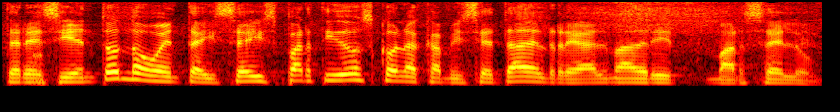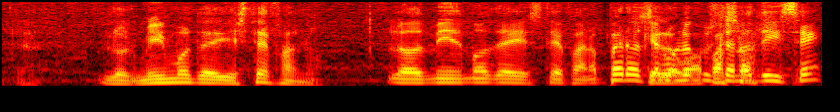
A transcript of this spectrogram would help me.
396 partidos con la camiseta del Real Madrid, Marcelo. Los mismos de Di Stéfano. Los mismos de Di Stéfano. Pero según lo lo que usted nos dice,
